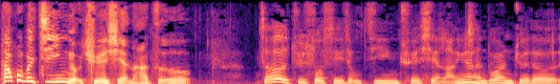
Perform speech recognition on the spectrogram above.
它会不会基因有缺陷啊？它折折耳据说是一种基因缺陷啦，因为很多人觉得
